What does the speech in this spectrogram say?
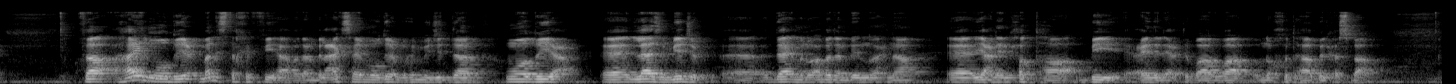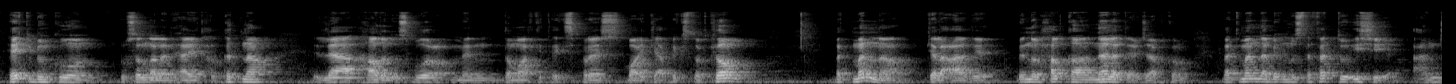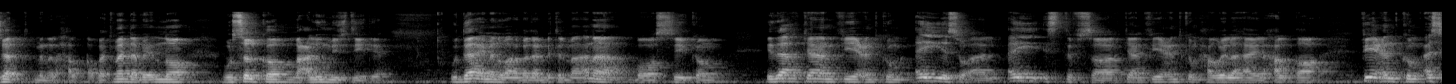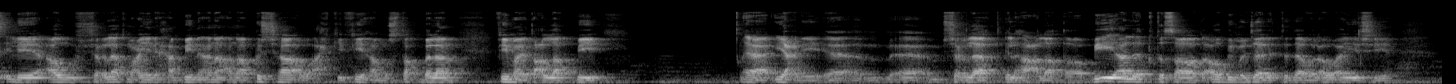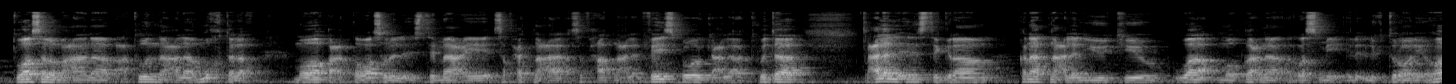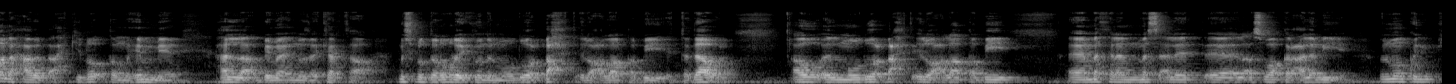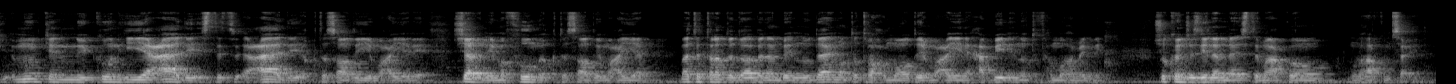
فهاي المواضيع ما نستخف فيها ابدا بالعكس هاي مواضيع مهمة جدا مواضيع آه، لازم يجب آه، دائما وابدا بأنه إحنا آه، يعني نحطها بعين الاعتبار ونأخذها بالحسبان. هيك بنكون وصلنا لنهاية حلقتنا. لهذا الأسبوع من The Market Express by Capex.com بتمنى كالعادة بأنه الحلقة نالت إعجابكم. بتمنى بأنه استفدتوا إشي عن جد من الحلقة. بتمنى بأنه وصلكم معلومة جديدة. ودائما وأبدا مثل ما أنا بوصيكم إذا كان في عندكم أي سؤال أي استفسار كان في عندكم حول هاي الحلقة في عندكم أسئلة أو شغلات معينة حابين أنا أناقشها أو أحكي فيها مستقبلا فيما يتعلق ب يعني آه، آه، شغلات لها علاقة بالاقتصاد أو بمجال التداول أو أي شيء. تواصلوا معنا ابعثوا لنا على مختلف مواقع التواصل الاجتماعي صفحتنا على صفحاتنا على الفيسبوك على تويتر على الإنستغرام قناتنا على اليوتيوب وموقعنا الرسمي الإلكتروني. وهنا حابب أحكي نقطة مهمة هلأ بما إنه ذكرتها. مش بالضرورة يكون الموضوع بحت له علاقة بالتداول. أو الموضوع بحت له علاقة ب آه، مثلا مسألة آه، الأسواق العالمية. ممكن ممكن إنه يكون هي عادة استت... عادة اقتصادية معينة شغلة مفهوم اقتصادي معين. ما تترددوا ابدا بإنه دائما تطرحوا مواضيع معينة حابين إنه تفهموها مني. شكرا جزيلا لاستماعكم ونهاركم سعيد.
